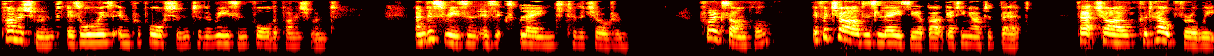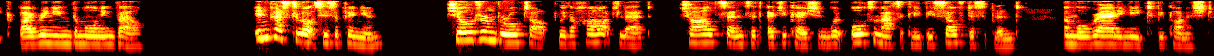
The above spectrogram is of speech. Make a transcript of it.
Punishment is always in proportion to the reason for the punishment, and this reason is explained to the children. For example, if a child is lazy about getting out of bed, that child could help for a week by ringing the morning bell. In Pestalozzi's opinion, children brought up with a heart-led, child-centred education will automatically be self-disciplined and will rarely need to be punished.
